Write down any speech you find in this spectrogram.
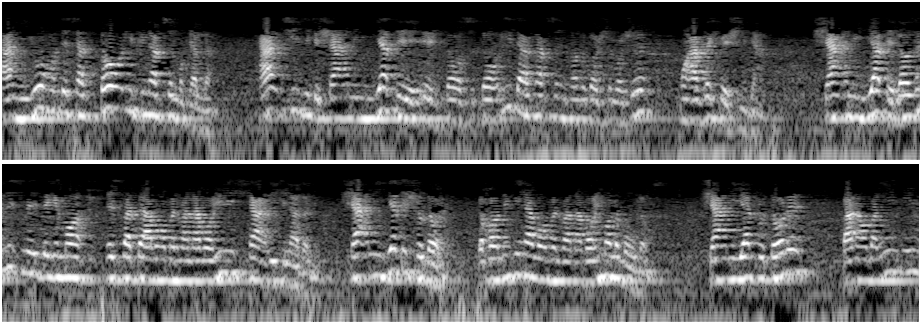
ان یحدث الدائی فی نفس المکلف. هر چیزی که شعنیت احداث دایی در نفس انسان رو داشته باشه محرک بهش میگن. شعنیت لازم نیست بگه ما نسبت به عوامل و نواهی هیچ تحریکی نداریم. شعنیتش رو داره. به خاطر این عوامل و نواهی مال مولاست. شعنیت رو داره. بنابراین این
